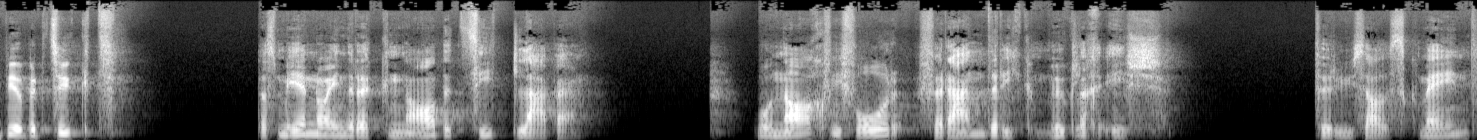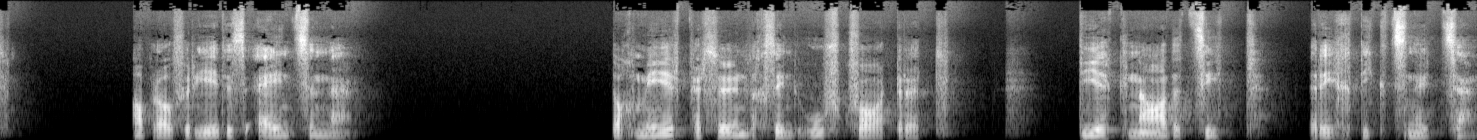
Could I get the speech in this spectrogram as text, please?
Ich bin überzeugt, dass wir noch in einer Gnadenzeit leben, wo nach wie vor Veränderung möglich ist. Für uns als Gemeinde, aber auch für jedes Einzelne. Doch wir persönlich sind aufgefordert, die Gnadenzeit richtig zu nutzen.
